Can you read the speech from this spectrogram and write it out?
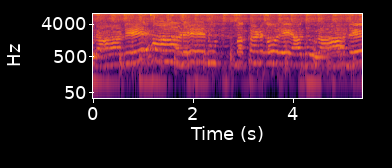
ਗੁਰਾਂ ਦੇ ਖਾਣੇ ਨੂੰ ਮੱਖਣ ਗੋਲਿਆ ਗੁਰਾਂ ਦੇ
